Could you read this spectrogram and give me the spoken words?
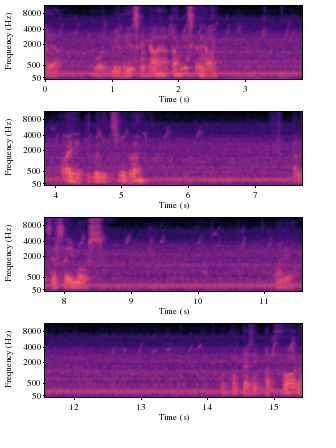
Olha, o outro belisca já. Ela tá beliscando já, ó. Olha, gente, que bonitinho, ó. Dá licença aí, moço. Olha, ó. Vou com o pezinho para fora.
